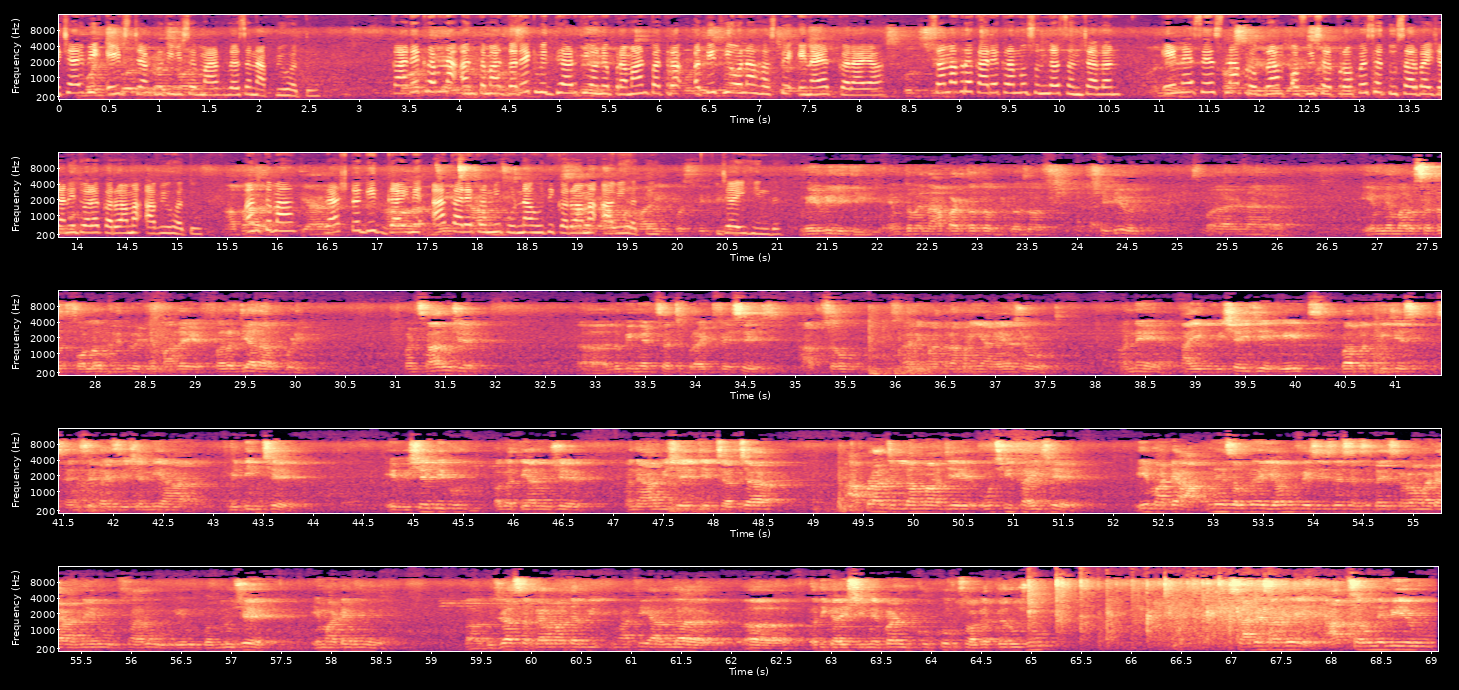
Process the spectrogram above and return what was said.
એચઆઈવી, એઇડ્સ જાગૃતિ વિશે માર્ગદર્શન આપ્યું હતું. કાર્યક્રમના અંતમાં દરેક વિદ્યાર્થીઓને પ્રમાણપત્ર, અતિથિઓના હસ્તે એનાયત કરાયા. સમગ્ર કાર્યક્રમનું સુંદર સંચાલન એનએસએસના program officer professor Tusharbhai Jani દ્વારા કરવામાં આવ્યું હતું. અંતમાં રાષ્ટ્રગીત ગાઈને આ કાર્યક્રમની પૂર્ણાહુતિ કરવામાં આવી હતી. જય હિન્દ. મેળવી લીધી. એમ તો મેં ના પાડતો હતો બીકોઝ ઓફ શેડ્યુલ પણ એમને મારું સતત ફોલોઅપ લીધું એટલે મારે ફરજિયાત આવવું પડ્યું. પણ સારું છે. Looking at such bright faces આપ સૌ સારી માત્રામાં અહીંયા આવ્યા છો. અને આ એક વિષય જે એડ્સ બાબતની જે સેન્સિટાઇઝેશનની આ મીટિંગ છે, એ વિષય બી ખૂબ અગત્યનું છે. અને આ વિષય જે ચર્ચા આપણા જિલ્લામાં જે ઓછી થાય છે, એ માટે આપને સૌને યંગ ફેસીસને સેન્સિટાઇઝ કરવા માટે આ સારું એવું પગલું છે. એ માટે હું ગુજરાત સરકારમાંથી આવેલા અધિકારીશ્રીને પણ ખૂબ ખૂબ સ્વાગત કરું છું. સાથે સાથે આપ સૌને બી એવું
